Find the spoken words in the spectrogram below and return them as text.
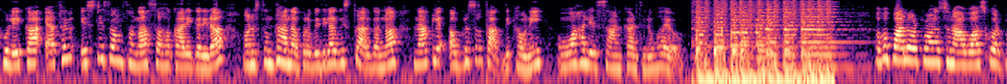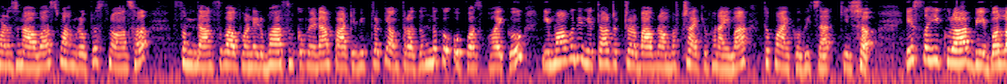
खुलेका एफएम स्टेशनसँग सहकार्य गरेर अनुसन्धान प्रविधिलाई विस्तार गर्न नाकले अग्रसरता देखाउने उहाँले जानकारी दिनुभयो। अब पालो अर्पण जनावासको अर्पण जनावासमा हाम्रो प्रश्न छ संविधान सभा उपनिर्वाचनको परिणाम पार्टीभित्रकै अन्तर्द्वन्दको उपज भएको यो माओवादी नेता डाक्टर बाबुराम भट्टराईको भनाइमा तपाईँको विचार के छ? यस सही कुरा बी बल्ल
